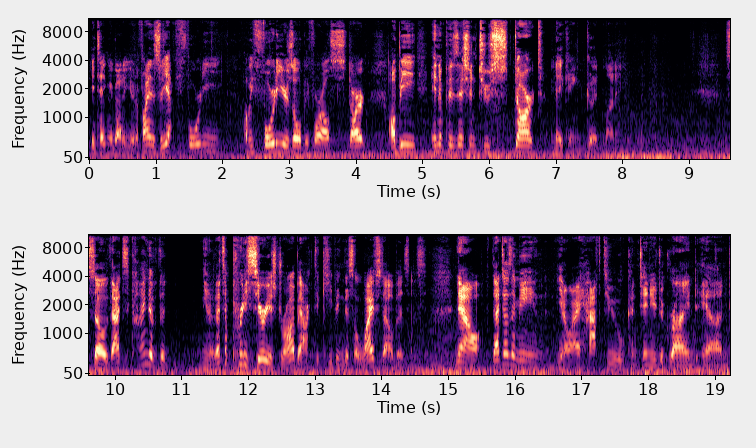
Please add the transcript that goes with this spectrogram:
it'd take me about a year to find this. So yeah, 40 I'll be 40 years old before I'll start, I'll be in a position to start making good money. So that's kind of the, you know, that's a pretty serious drawback to keeping this a lifestyle business. Now, that doesn't mean, you know, I have to continue to grind and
